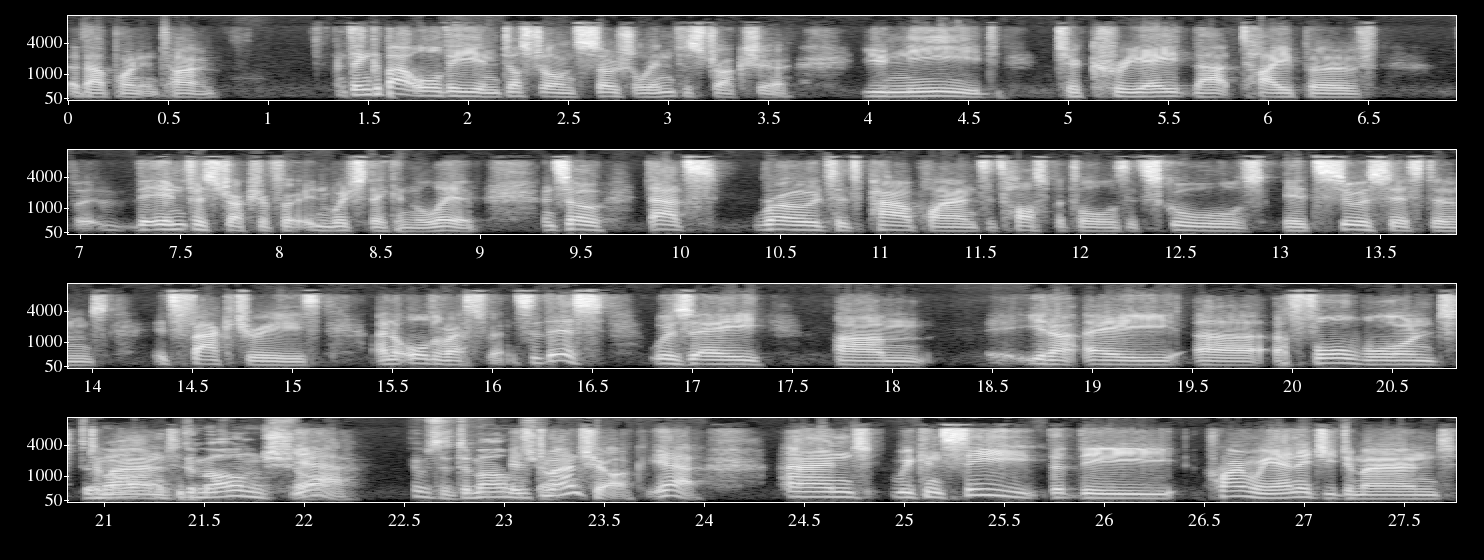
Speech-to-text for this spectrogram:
at that point in time. Think about all the industrial and social infrastructure you need to create that type of the infrastructure for in which they can live. And so that's roads, it's power plants, it's hospitals, it's schools, it's sewer systems, it's factories, and all the rest of it. So this was a um, you know a uh, a forewarned demand demand, demand shock. Yeah, it was a demand it's shock. demand shock. Yeah, and we can see that the primary energy demand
